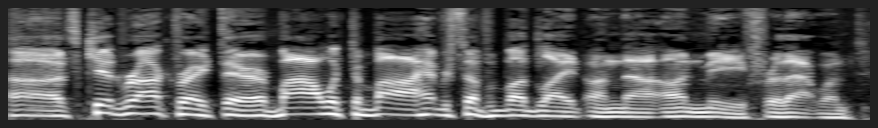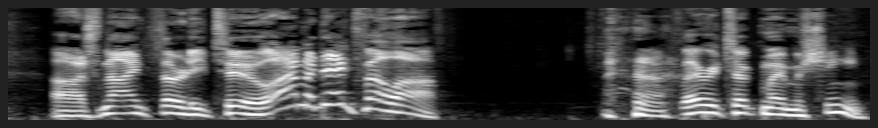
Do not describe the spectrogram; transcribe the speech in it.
Uh, it's Kid Rock right there. Ba with the ba. Have yourself a Bud Light on uh, on me for that one. Uh, it's 932. I'm a dick fell off. Larry took my machine.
